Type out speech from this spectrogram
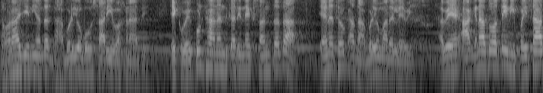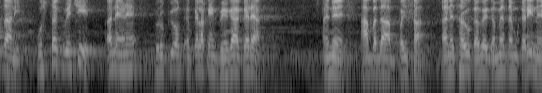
ધોરાજીની અંદર ધાબળીઓ બહુ સારી વખણાતી. એક વૈકુંઠાનંદ કરીને એક સંત હતા, એને થયું કે આ ધાબળીઓ મારે લેવી. હવે આજ્ઞા તો હતી નહીં, પૈસા હતા નહીં. પુસ્તક વેચી અને એણે રૂપિયો પેલા કંઈક ભેગા કર્યા અને આ બધા પૈસા. અને થયું કે હવે ગમે તેમ કરીને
